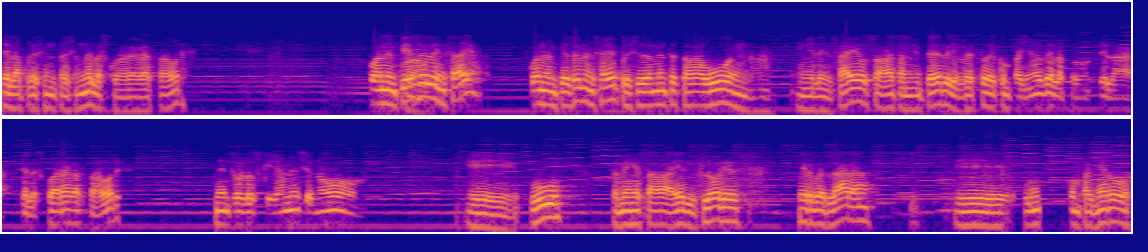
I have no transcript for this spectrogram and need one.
de la presentación de la escuadra de gastadores. Cuando empieza el ensayo, cuando empieza el ensayo, precisamente estaba Hugo en, en el ensayo, estaba también Pedro y el resto de compañeros de la, de la, de la escuadra de gastadores, dentro de los que ya mencionó eh, Hugo, también estaba Eddie Flores, Herbert Lara, eh, un compañero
